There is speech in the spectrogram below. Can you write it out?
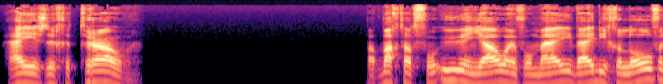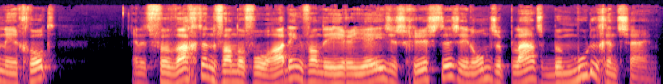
Hij is de getrouwe. Wat mag dat voor u en jou en voor mij, wij die geloven in God en het verwachten van de volharding van de Heer Jezus Christus in onze plaats bemoedigend zijn?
